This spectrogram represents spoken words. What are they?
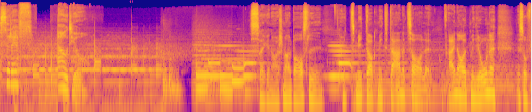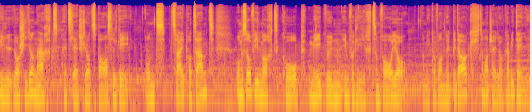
SRF Audio. Das Regionaljournal Basel. Heute Mittag mit diesen Zahlen. Eineinhalb Millionen, so viel Logiernächte hat es letztes Jahr zu Basel gegeben. Und 2%, um so viel macht Coop mehr Gewinn im Vergleich zum Vorjahr. Am Mikrofon heute Mittag der Marcello Capitelli.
